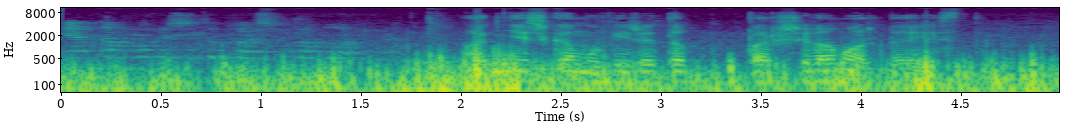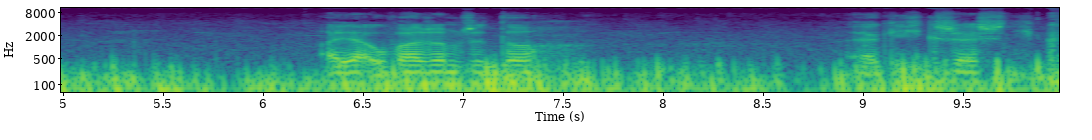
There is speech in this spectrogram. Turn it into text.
Ja tam mówię, że to parszywa morda. Agnieszka mówi, że to parszywa morda jest. A ja uważam, że to jakiś grzesznik.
